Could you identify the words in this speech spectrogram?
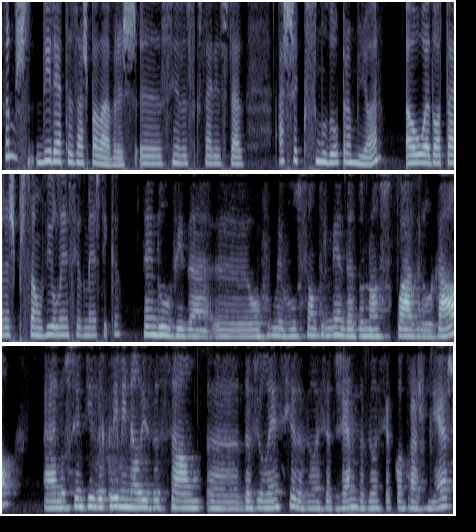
Vamos diretas às palavras. Uh, Senhora Secretária de Estado, acha que se mudou para melhor ao adotar a expressão violência doméstica? Sem dúvida, uh, houve uma evolução tremenda do nosso quadro legal no sentido da criminalização uh, da violência, da violência de género, da violência contra as mulheres,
